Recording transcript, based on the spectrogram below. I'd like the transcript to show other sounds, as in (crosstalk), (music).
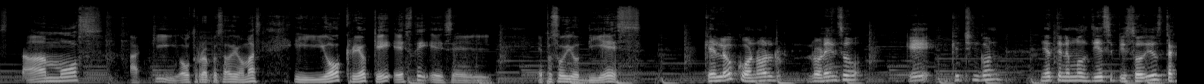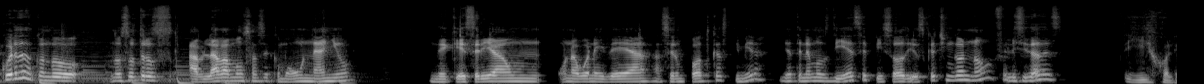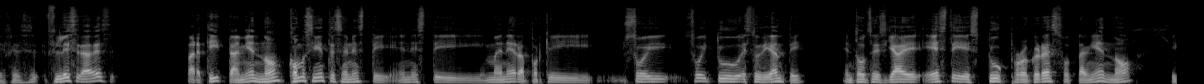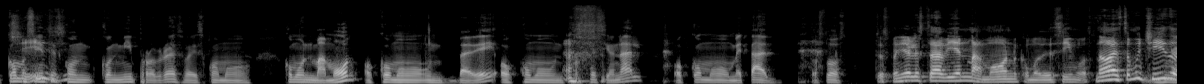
Estamos aquí, otro episodio más. Y yo creo que este es el episodio 10. Qué loco, ¿no, Lorenzo? Qué, qué chingón. Ya tenemos 10 episodios. ¿Te acuerdas cuando nosotros hablábamos hace como un año de que sería una buena idea hacer un podcast? Y mira, ya tenemos 10 episodios. Qué chingón, ¿no? Felicidades. Híjole, felicidades para ti también, ¿no? ¿Cómo sientes en este, en este manera? Porque soy, soy tu estudiante, entonces ya este es tu progreso también, ¿no? ¿Y cómo sientes Con, con, mi progreso? ¿Es como, como un mamón o como un bebé o como un (laughs) profesional o como metal? Los dos. Tu español está bien mamón, como decimos. No, está muy (laughs) chido.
